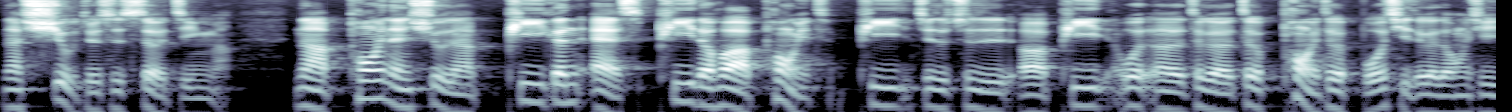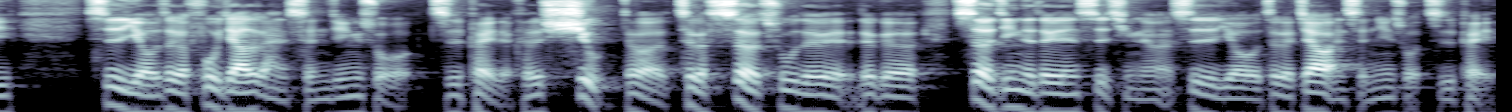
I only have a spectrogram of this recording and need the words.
那 shoot 就是射精嘛。那 point and shoot 呢，P 跟 S，P 的话 point，P 就是呃 P 或呃这个这个 point 这个勃起这个东西。是由这个副交感神经所支配的，可是 shoot 这个这个射出的这个射精的这件事情呢，是由这个交感神经所支配的。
